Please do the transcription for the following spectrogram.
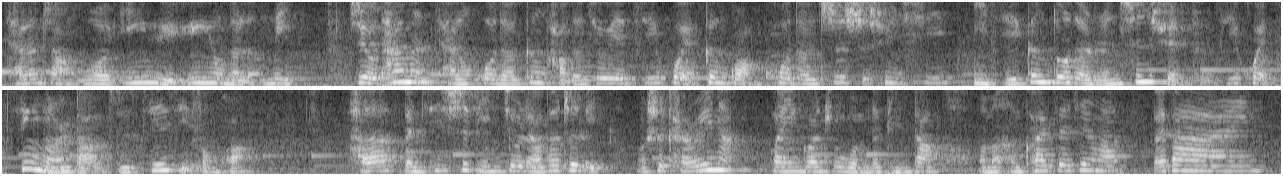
才能掌握英语运用的能力，只有他们才能获得更好的就业机会、更广阔的知识讯息以及更多的人生选择机会，进而导致阶级分化。好了，本期视频就聊到这里。我是 Karina，欢迎关注我们的频道。我们很快再见啦，拜拜。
